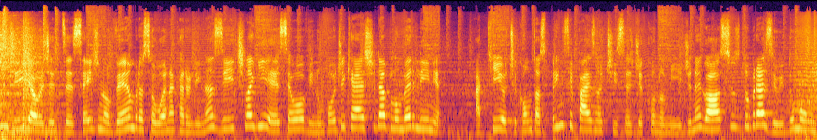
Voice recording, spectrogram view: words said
Bom dia, hoje é 16 de novembro, eu sou Ana Carolina Zitlag e esse é o Ouvindo um Podcast da Bloomberg Linha. Aqui eu te conto as principais notícias de economia e de negócios do Brasil e do mundo.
